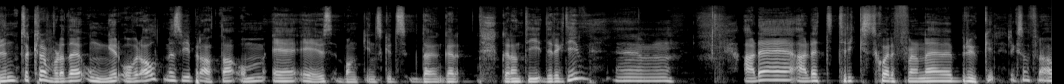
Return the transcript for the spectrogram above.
rundt så kravla det unger overalt mens vi prata om eh, EUs bankinnskuddsgarantidirektiv. Eh, er, det, er det et triks KrF-erne bruker, liksom fra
